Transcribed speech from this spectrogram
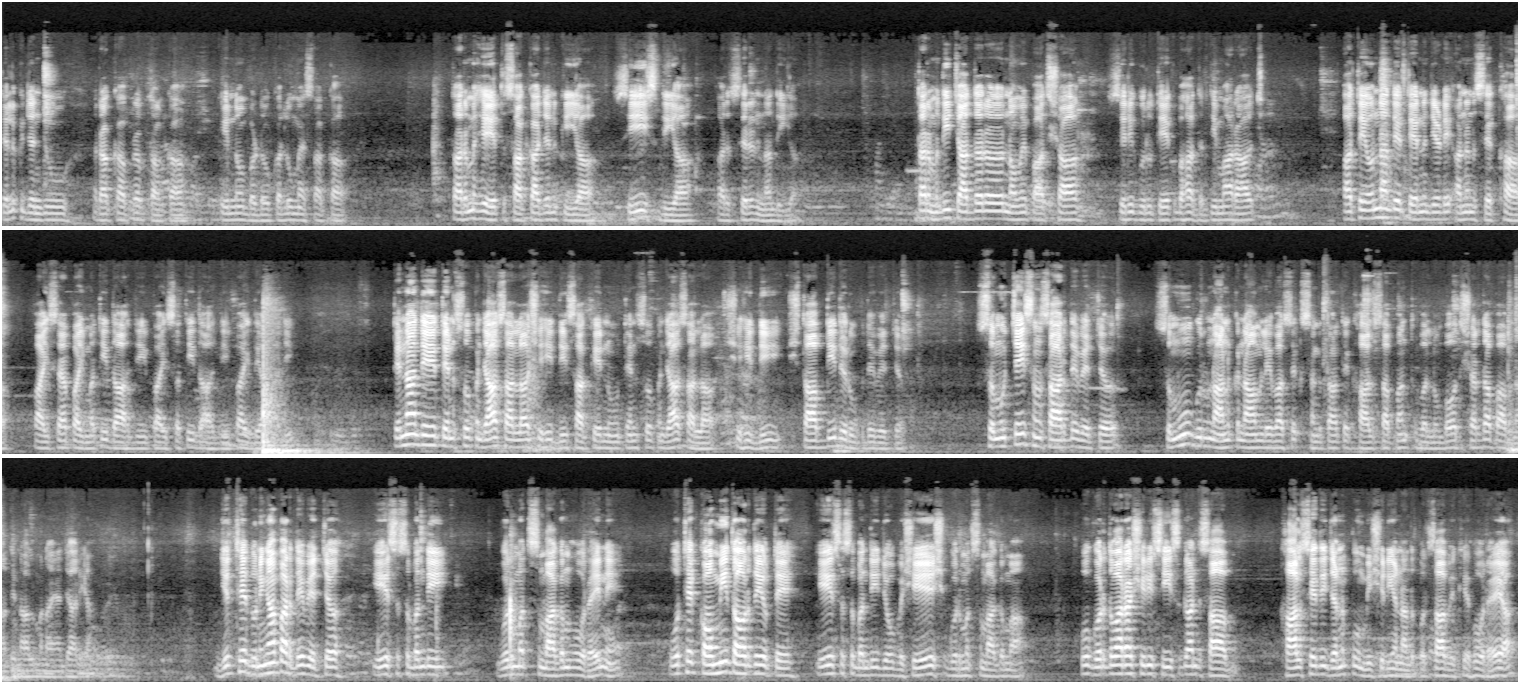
ਤਿਲਕ ਜੰਜੂ ਰਾਖਾ ਪ੍ਰਭ ਤਾਕਾ ਇਨੋ ਬਡੋ ਕਲੂ ਮੈਂ ਸਾਕਾ। ਧਰਮ ਹੇਤ ਸਾਕਾ ਜਨ ਕੀਆ, ਸੀਸ ਦਿਆ ਪਰ ਸਿਰ ਨ ਦਿਆ। ਧਰਮ ਦੀ ਚਾਦਰ ਨੌਵੇਂ ਪਾਤਸ਼ਾਹ, ਸ੍ਰੀ ਗੁਰੂ ਤੇਗ ਬਹਾਦਰ ਜੀ ਮਹਾਰਾਜ ਅਤੇ ਉਹਨਾਂ ਦੇ ਤਿੰਨ ਜਿਹੜੇ ਅਨੰਨ ਸਿੱਖ ਆ ਭਾਈ ਸਾਹਿਬ ਭਾਈ ਮਤੀ ਦਾਸ ਜੀ, ਭਾਈ ਸਤੀ ਦਾਸ ਜੀ, ਭਾਈ ਦਿਆਲਾ ਜੀ ਤਿੰਨਾਂ ਦੇ 350 ਸਾਲਾ ਸ਼ਹੀਦੀ ਸਾਕੇ ਨੂੰ 350 ਸਾਲਾ ਸ਼ਹੀਦੀ ਸ਼ਤਾਬਦੀ ਦੇ ਰੂਪ ਦੇ ਵਿੱਚ ਸਮੁੱਚੇ ਸੰਸਾਰ ਦੇ ਵਿੱਚ ਸਮੂਹ ਗੁਰੂ ਨਾਨਕ ਨਾਮ ਲੇਵਾ ਸਿੱਖ ਸੰਗਤਾਂ ਤੇ ਖਾਲਸਾ ਪੰਥ ਵੱਲੋਂ ਬਹੁਤ ਸ਼ਰਧਾ ਭਾਵਨਾ ਦੇ ਨਾਲ ਮਨਾਇਆ ਜਾ ਰਿਹਾ। ਜਿੱਥੇ ਦੁਨੀਆ ਭਰ ਦੇ ਵਿੱਚ ਇਸ ਸੰਬੰਧੀ ਗੁਰਮਤਿ ਸਮਾਗਮ ਹੋ ਰਹੇ ਨੇ, ਉਥੇ ਕੌਮੀ ਤੌਰ ਦੇ ਉੱਤੇ ਇਸ ਸੰਬੰਧੀ ਜੋ ਵਿਸ਼ੇਸ਼ ਗੁਰਮਤਿ ਸਮਾਗਮ ਆ, ਉਹ ਗੁਰਦੁਆਰਾ ਸ਼੍ਰੀ ਸੀਸਗੰਜ ਸਾਹਿਬ ਖਾਲਸੇ ਦੀ ਜਨਮ ਭੂਮੀ ਸ਼੍ਰੀ ਅਨੰਦਪੁਰ ਸਾਹਿਬ ਵਿਖੇ ਹੋ ਰਹੇ ਆ।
